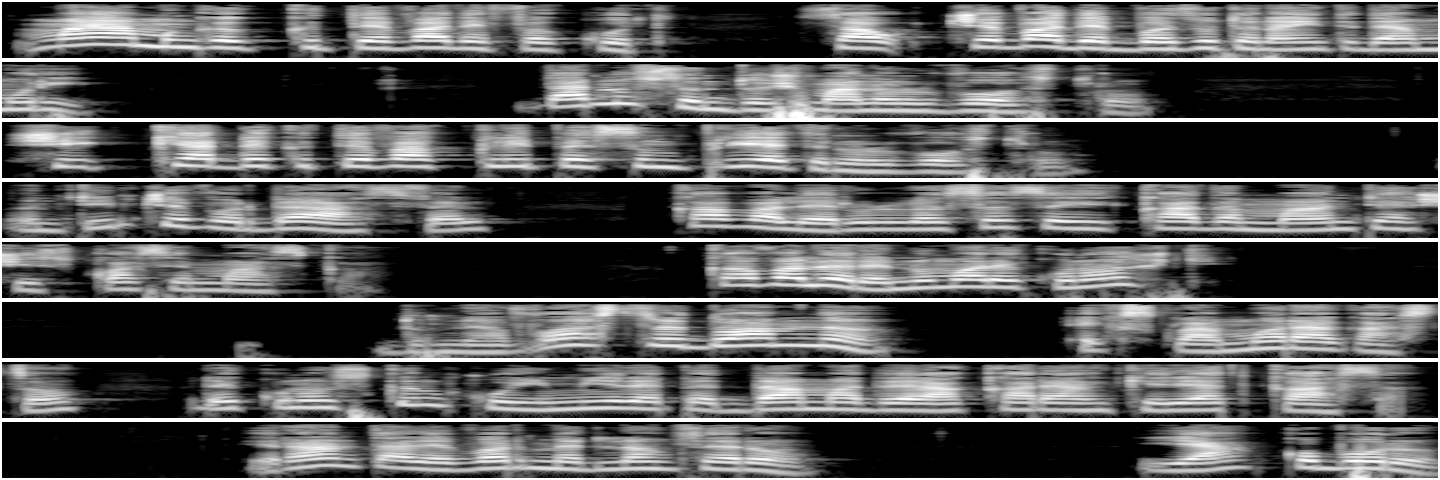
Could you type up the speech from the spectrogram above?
Mai am încă câteva de făcut sau ceva de văzut înainte de a muri. Dar nu sunt dușmanul vostru și chiar de câteva clipe sunt prietenul vostru. În timp ce vorbea astfel, cavalerul lăsă să-i cadă mantia și scoase masca. Cavalere, nu mă recunoști? Dumneavoastră, doamnă! exclamă Ragastă, recunoscând cu uimire pe dama de la care a închiriat casa. Era într-adevăr Merlin Ferron. Ea coborâ.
